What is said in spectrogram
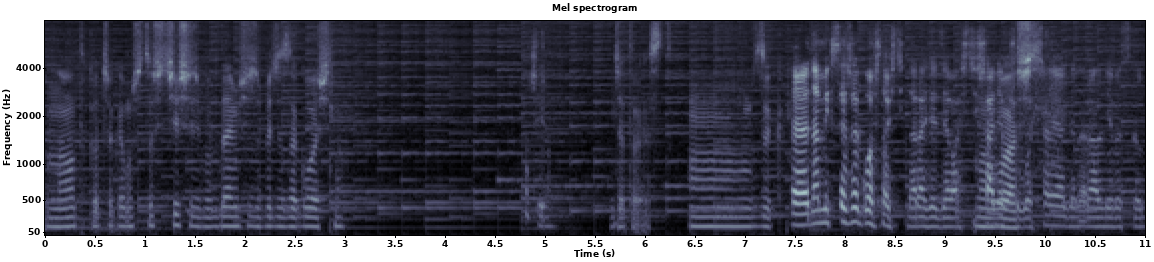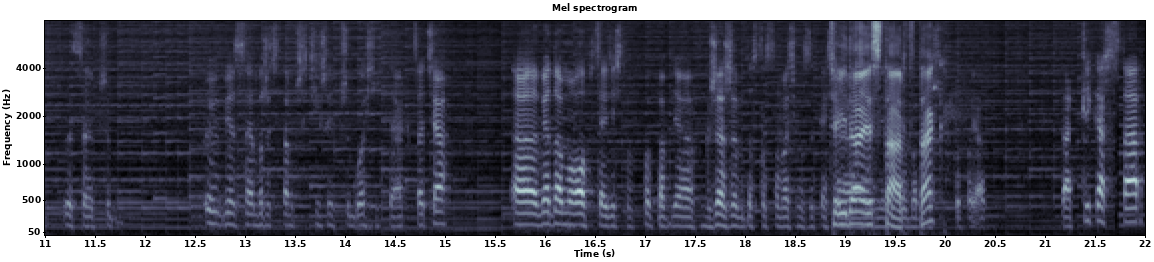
No, tylko czekaj, muszę coś ciszyć, bo wydaje mi się, że będzie za głośno. Znaczy, Gdzie to jest? Mm, muzyk. E, Na mikserze głośności na razie działa ściszanie, No właśnie. przygłośnienia, generalnie wy sobie, wy sobie przy... więc sobie możecie tam przyciszyć, przygłośnić to jak chcecie. E, wiadomo, opcja gdzieś tam pewnie w grze, żeby dostosować muzykę. Czyli się daje nie start, tak? szybko pojawi. Tak, klikasz start.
